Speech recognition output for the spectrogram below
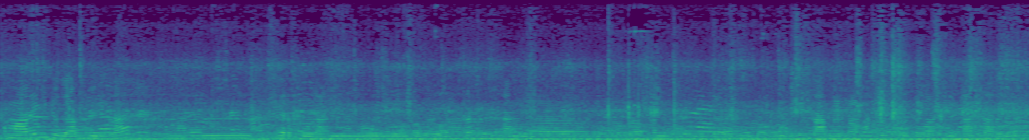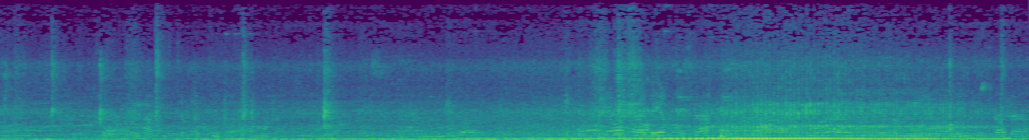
kemarin juga alhamdulillah akhir bulan bulan Maret tanggal 8 juga ramai banget situasi pasarnya. Dan habis cepat juga kemarin dan ya nggak ada yang bisa Semoga hari ini juga sama yang ada yang bisa dan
